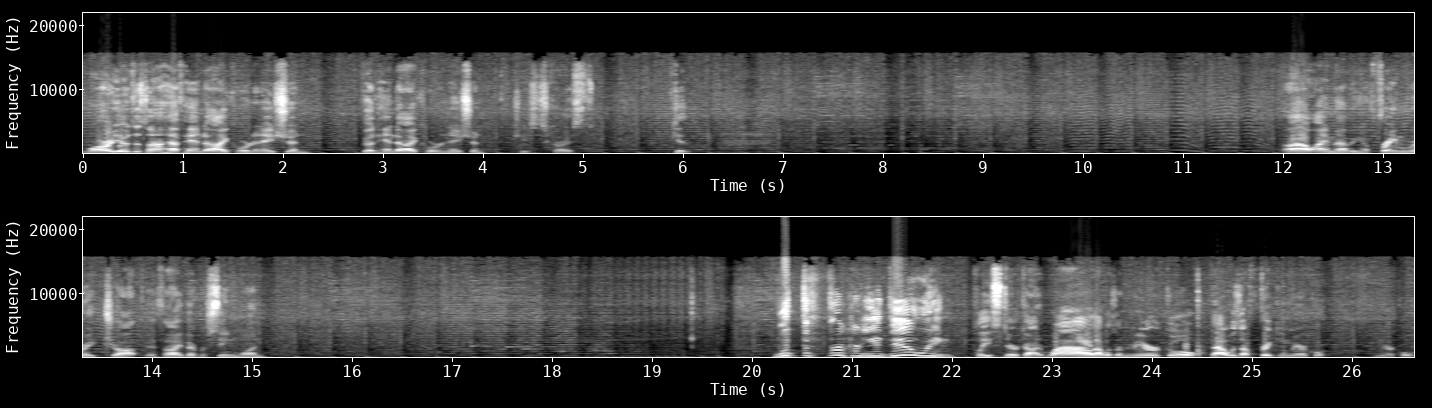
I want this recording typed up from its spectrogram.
Mario does not have hand-to-eye coordination. Good hand-to-eye coordination. Jesus Christ. Get Wow, I'm having a frame rate drop if I've ever seen one. What the frick are you doing? Please, dear God. Wow, that was a miracle. That was a freaking miracle. Miracle.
